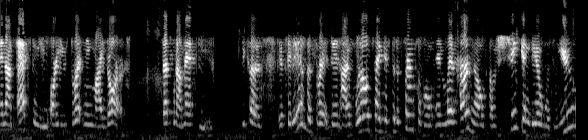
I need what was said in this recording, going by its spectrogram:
And I'm asking you, are you threatening my daughter? That's what I'm asking you. Because if it is a threat, then I will take it to the principal and let her know so she can deal with you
